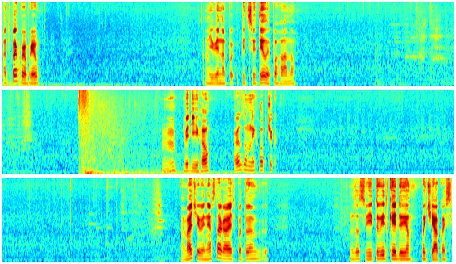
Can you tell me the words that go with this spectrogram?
А тепер пробрив. І він підсвітили погано. М, від'їхав. Розумний хлопчик. Бачив, не стараюсь, по твоїм за світу відкидаю, хоч якось.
